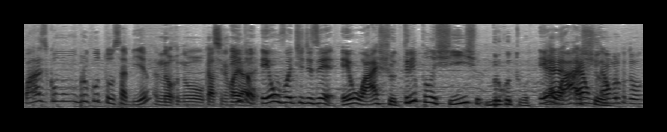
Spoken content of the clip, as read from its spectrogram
quase como um brucutu, sabia? No, no Cassino Royale. Então, eu vou te dizer, eu acho triplo X brucutu. Eu é, acho... É um, é um brucutu.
